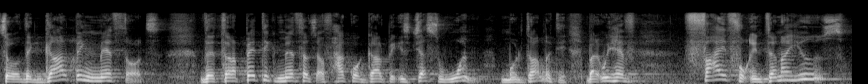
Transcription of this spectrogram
So the gulping methods, the therapeutic methods of aqua gulping is just one modality but we have five for internal use.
